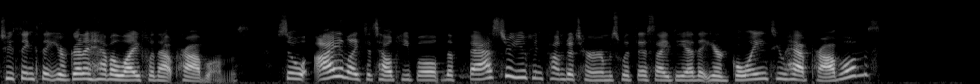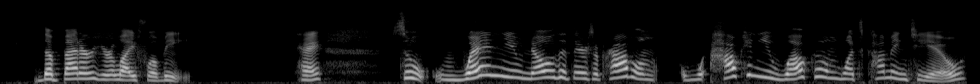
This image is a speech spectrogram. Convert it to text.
to think that you're going to have a life without problems. So I like to tell people the faster you can come to terms with this idea that you're going to have problems, the better your life will be. Okay? So when you know that there's a problem, how can you welcome what's coming to you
